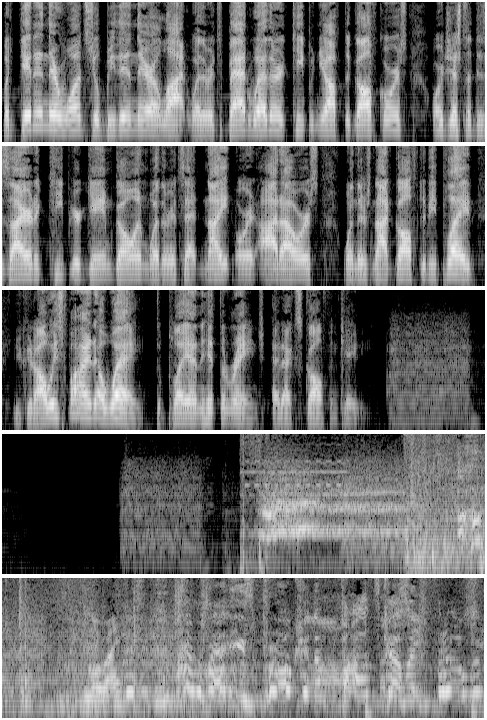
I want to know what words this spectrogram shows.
but get in there once. You'll be in there a lot, whether it's bad weather keeping you off the golf course or just a desire to keep your game going, whether it's at night or at odd hours when there's not golf to be played. You can always find a way to play and hit the range at X Golf and Katy. You all right? My leg's broken. The oh, ball's coming through.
